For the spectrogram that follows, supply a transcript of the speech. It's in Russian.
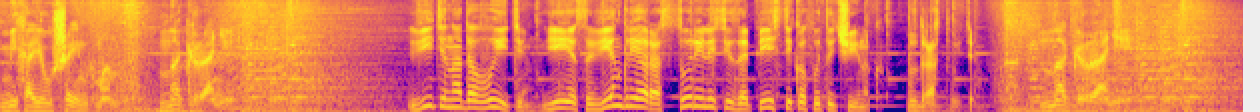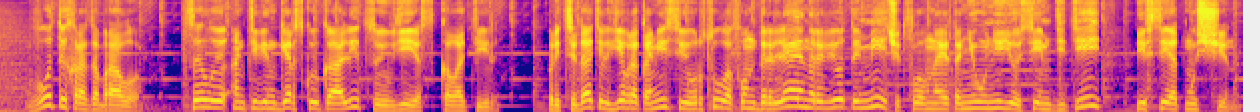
Михаил Шейнгман. На грани. Вите надо выйти. ЕС и Венгрия рассорились из-за пестиков и тычинок. Здравствуйте. На грани. Вот их разобрало. Целую антивенгерскую коалицию в ЕС сколотили. Председатель Еврокомиссии Урсула фон дер Ляйен рвет и мечет, словно это не у нее семь детей и все от мужчины.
